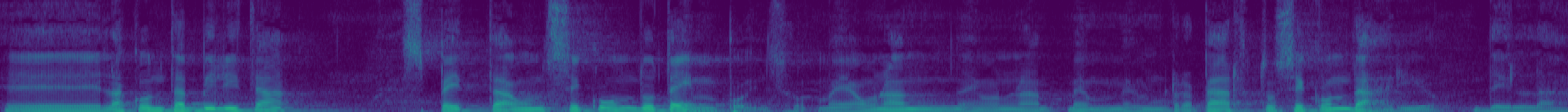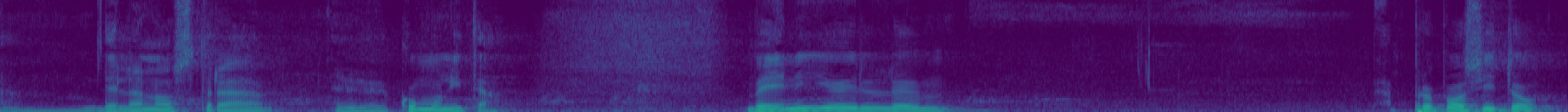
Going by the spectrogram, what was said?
Eh, la contabilità spetta a un secondo tempo, insomma, è, una, è, una, è un reparto secondario della, della nostra eh, comunità. Bene, io il, proposito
